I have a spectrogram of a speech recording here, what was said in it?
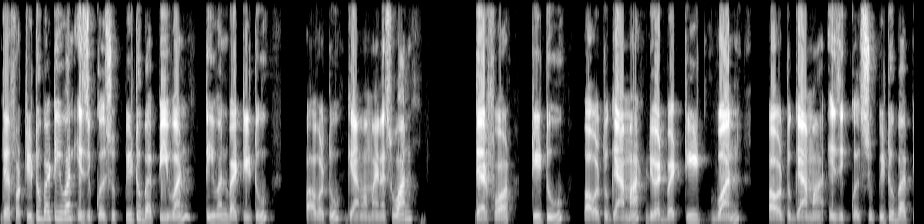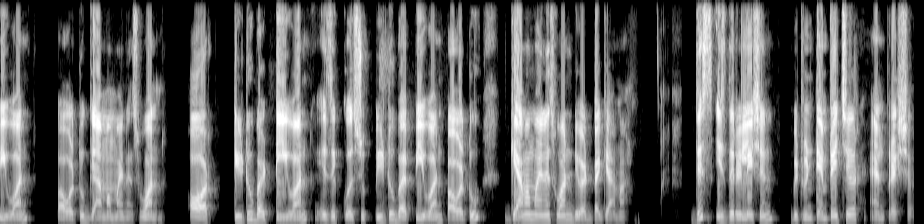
Therefore T2 by T1 is equals to P2 by P1 T1 by T2 power to gamma minus 1. Therefore T2 power to gamma divided by T1 power to gamma is equals to P2 by P1 power to gamma minus 1 or T2 by T1 is equals to P2 by P1 power to gamma minus 1 divided by gamma. This is the relation between temperature and pressure.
